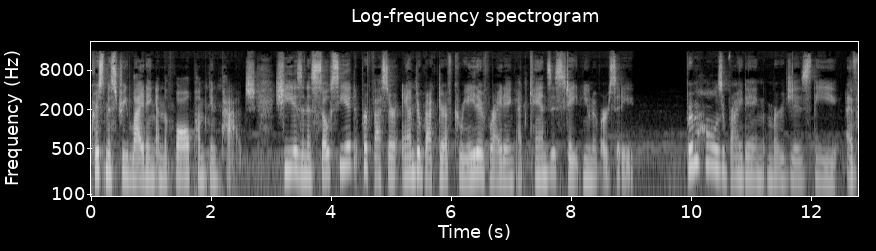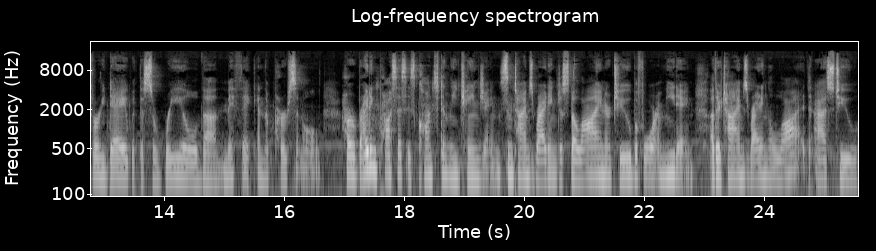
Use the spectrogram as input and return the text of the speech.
Christmas tree lighting and the fall pumpkin patch. She is an associate professor and director of creative writing at Kansas State University. Brimhall's writing merges the everyday with the surreal, the mythic, and the personal. Her writing process is constantly changing, sometimes writing just a line or two before a meeting, other times writing a lot as to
